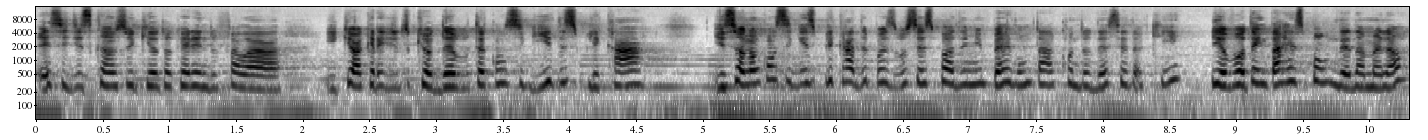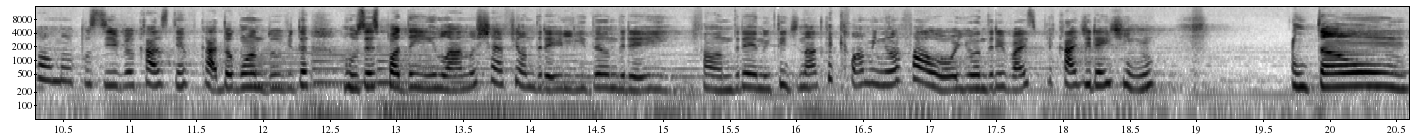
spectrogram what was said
esse descanso que eu tô querendo falar e que eu acredito que eu devo ter conseguido explicar se eu não conseguir explicar, depois vocês podem me perguntar quando eu descer daqui. E eu vou tentar responder da melhor forma possível, caso tenha ficado alguma dúvida. Vocês podem ir lá no chefe André, líder André, e falar: André, não entendi nada que aquela menina falou. E o André vai explicar direitinho. Então,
